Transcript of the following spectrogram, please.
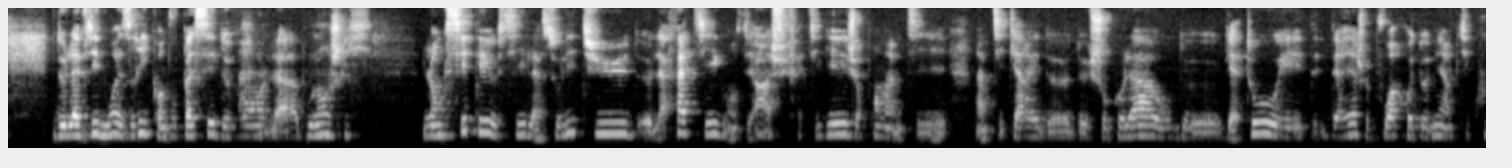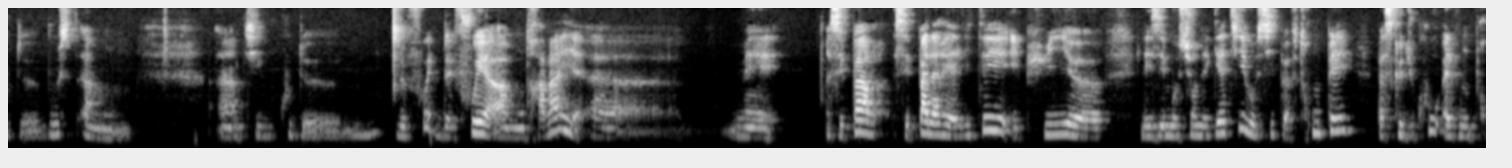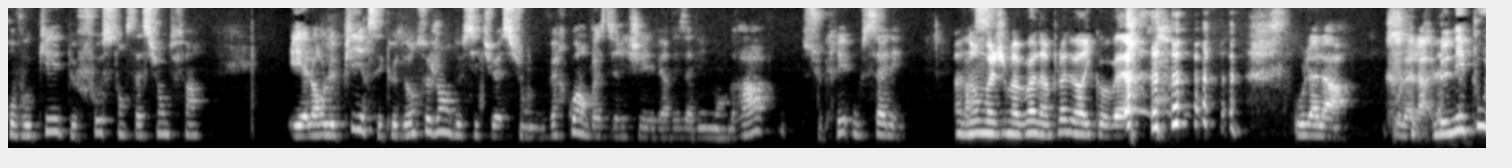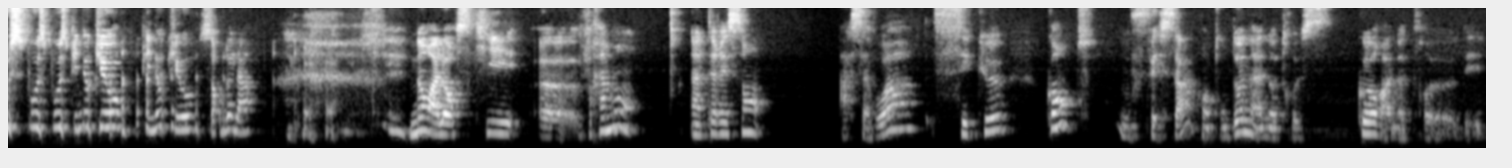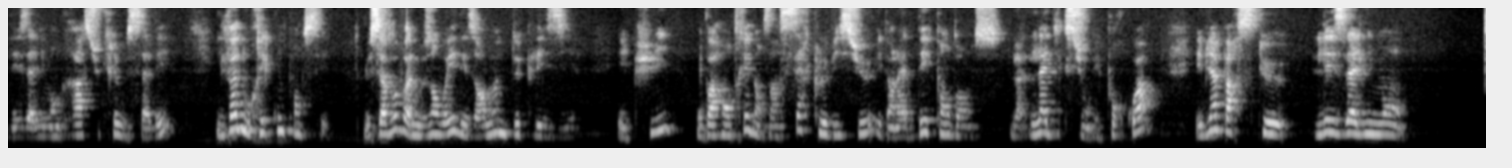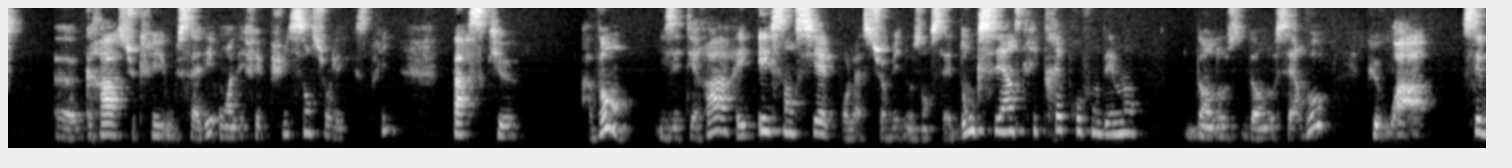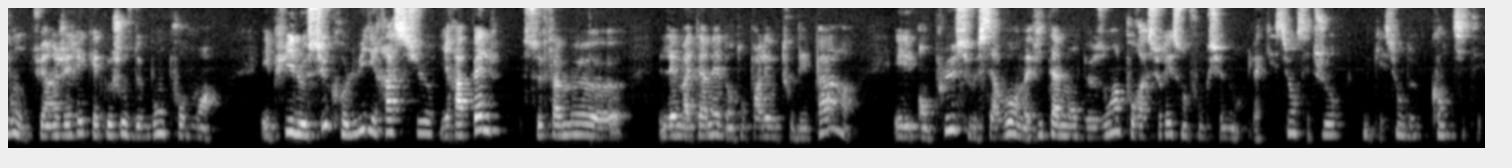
de la viennoiserie quand vous passez devant la boulangerie. L'anxiété aussi, la solitude, la fatigue. On se dit ah je suis fatiguée, je vais reprendre un petit, un petit carré de, chocolat ou de gâteau et derrière je vais pouvoir redonner un petit coup de boost à mon un petit coup de, fouet. de fouet à mon travail. Euh, mais c'est pas c'est pas la réalité. Et puis euh, les émotions négatives aussi peuvent tromper parce que du coup elles vont provoquer de fausses sensations de faim. Et alors le pire c'est que dans ce genre de situation vers quoi on va se diriger? Vers des aliments gras sucrés ou salés? Ah non moi je m'avale un plat de haricots verts. Oh là là oh là là. Le nez pousse pousse pousse Pinocchio Pinocchio sors de là. Non alors ce qui est euh, vraiment intéressant à savoir, c'est que quand on fait ça, quand on donne à notre corps à notre, des, aliments gras, sucrés ou salés, il va nous récompenser. Le cerveau va nous envoyer des hormones de plaisir. Et puis, on va rentrer dans un cercle vicieux et dans la dépendance, l'addiction. Et pourquoi? Eh bien parce que les aliments euh, gras, sucrés ou salés ont un effet puissant sur l'esprit, parce que avant, ils étaient rares et essentiels pour la survie de nos ancêtres. Donc c'est inscrit très profondément dans nos, dans nos cerveaux que waouh, c'est bon, tu as ingéré quelque chose de bon pour moi. Et puis le sucre, lui, il rassure, il rappelle ce fameux euh, lait maternel dont on parlait au tout départ. Et en plus, le cerveau en a vitalement besoin pour assurer son fonctionnement. La question, c'est toujours une question de quantité.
